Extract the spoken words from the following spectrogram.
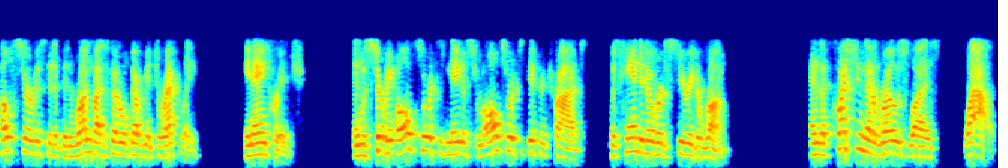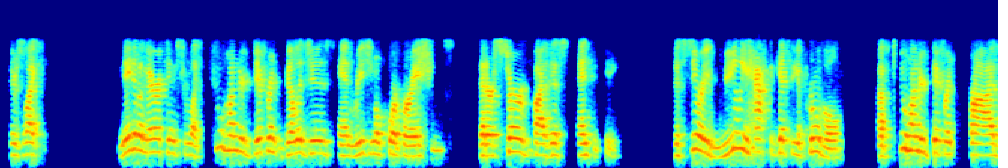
health service that had been run by the federal government directly in Anchorage and was serving all sorts of natives from all sorts of different tribes was handed over to CIRI to run. And the question that arose was, wow, there's like Native Americans from like 200 different villages and regional corporations that are served by this entity. Does CIRI really have to get the approval of 200 different tribes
